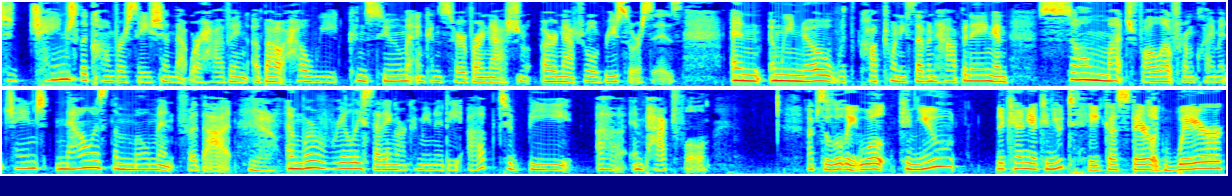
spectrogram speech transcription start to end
to change the conversation that we're having about how we consume and conserve our national our natural resources. And and we know with COP27 happening and so much fallout from climate change, now is the moment for that. Yeah. And we're really setting our community up to be uh, impactful. Absolutely. Well, can you, Niquenya, can you take us there? Like, where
